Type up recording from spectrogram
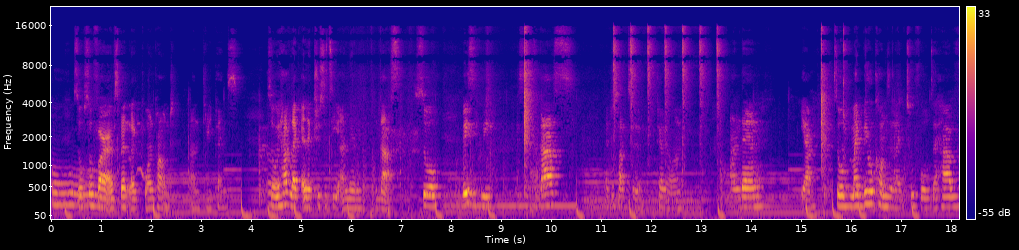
oh So so far I've spent like one pound and three pence. So we have like electricity and then gas. So basically this is gas. I just have to turn it on. And then yeah. So my bill comes in like two folds. I have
